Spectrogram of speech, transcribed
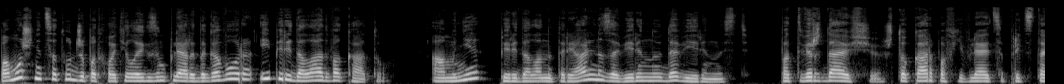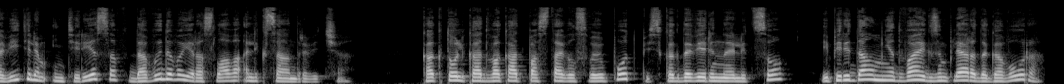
Помощница тут же подхватила экземпляры договора и передала адвокату, а мне передала нотариально заверенную доверенность, подтверждающую, что Карпов является представителем интересов Давыдова Ярослава Александровича. Как только адвокат поставил свою подпись как доверенное лицо и передал мне два экземпляра договора,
